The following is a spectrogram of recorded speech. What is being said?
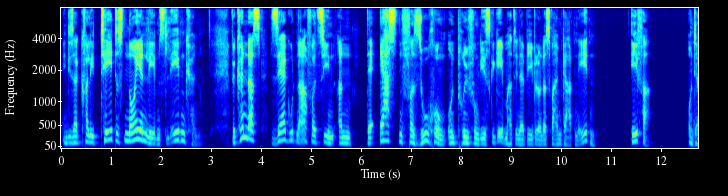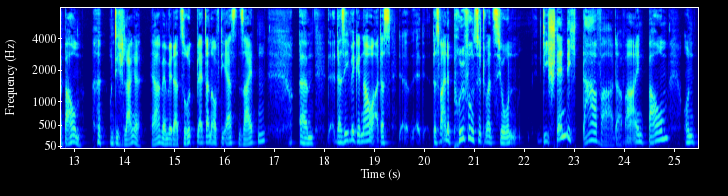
in dieser Qualität des neuen Lebens leben können. Wir können das sehr gut nachvollziehen an der ersten Versuchung und Prüfung, die es gegeben hat in der Bibel, und das war im Garten Eden. Eva und der Baum und die Schlange, ja, wenn wir da zurückblättern auf die ersten Seiten, ähm, da sehen wir genau, dass, das war eine Prüfungssituation, die ständig da war. Da war ein Baum und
